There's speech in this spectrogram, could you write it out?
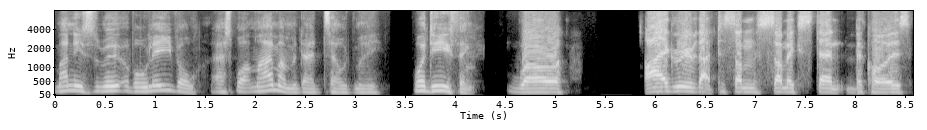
Money's the root of all evil. That's what my mum and dad told me. What do you think? Well, I agree with that to some some extent because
